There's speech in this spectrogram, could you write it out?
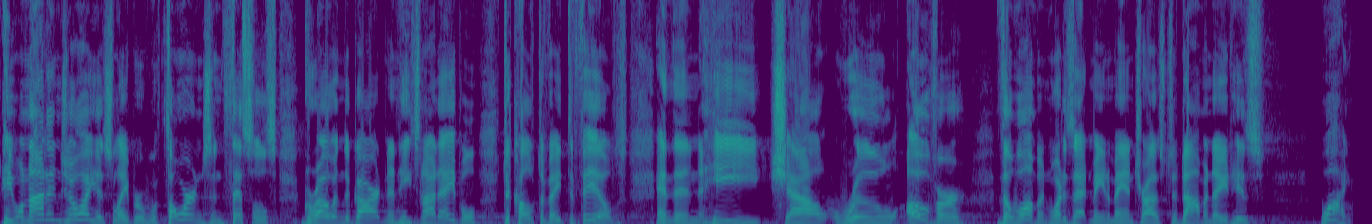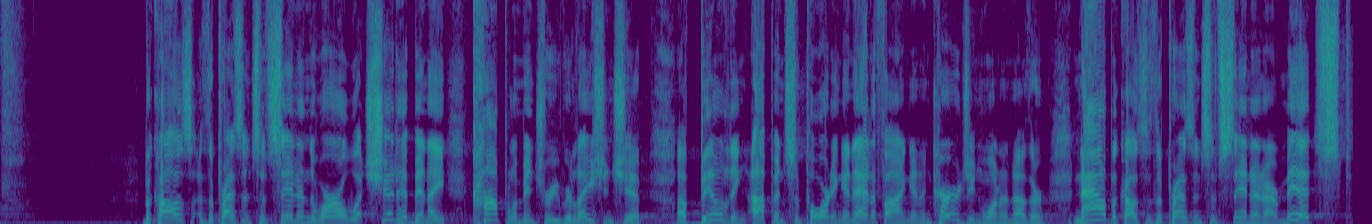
He will not enjoy his labor. Thorns and thistles grow in the garden, and he's not able to cultivate the fields. And then he shall rule over the woman. What does that mean? A man tries to dominate his wife. Because of the presence of sin in the world, what should have been a complementary relationship of building up and supporting and edifying and encouraging one another, now because of the presence of sin in our midst,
